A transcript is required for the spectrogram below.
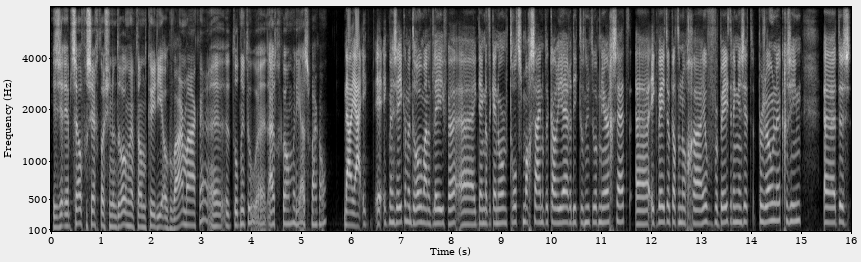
je hebt zelf gezegd, als je een droom hebt, dan kun je die ook waarmaken. tot nu toe uitgekomen, die uitspraak al? Nou ja, ik, ik ben zeker mijn droom aan het leven. Uh, ik denk dat ik enorm trots mag zijn op de carrière die ik tot nu toe heb neergezet. Uh, ik weet ook dat er nog uh, heel veel verbetering in zit, persoonlijk gezien. dus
